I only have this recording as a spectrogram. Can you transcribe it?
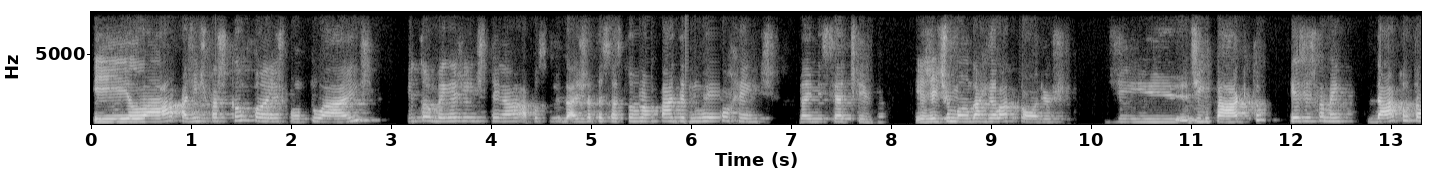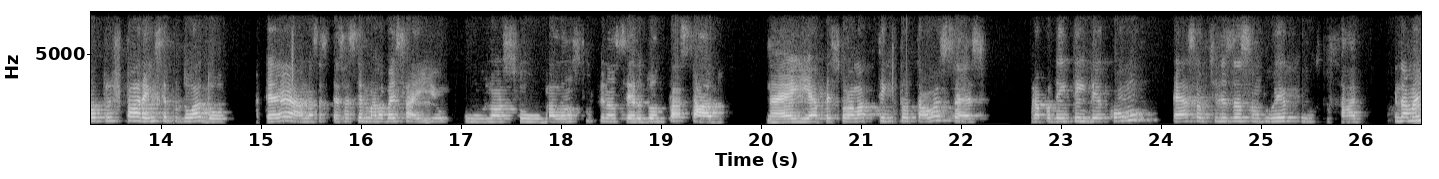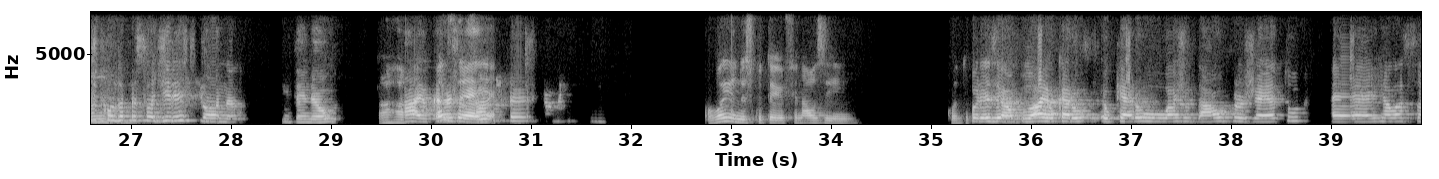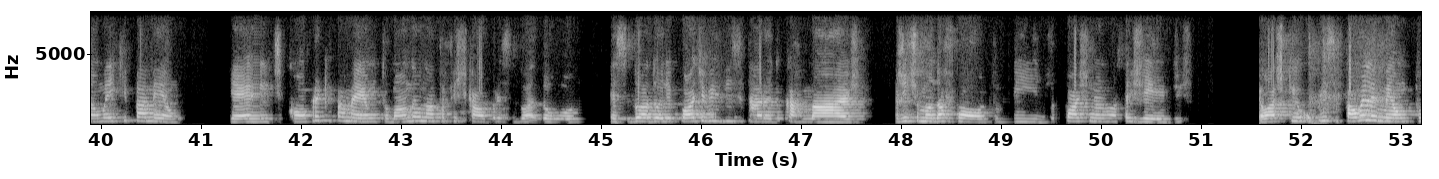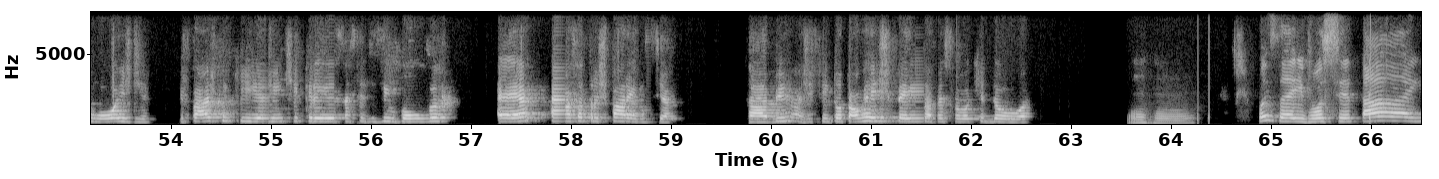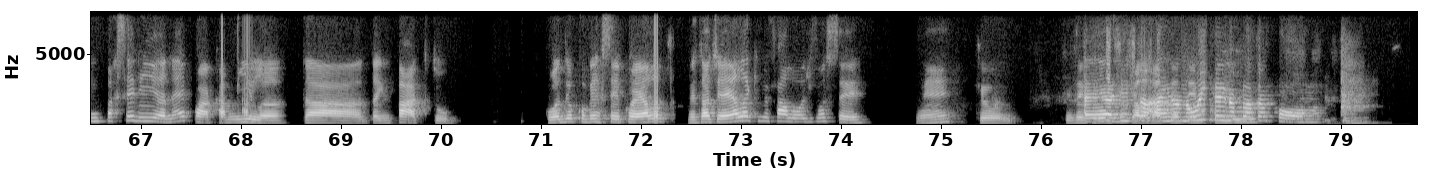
E lá a gente faz campanhas pontuais e também a gente tem a, a possibilidade da pessoa se tornar um padrinho recorrente da iniciativa. E a gente manda relatórios de, de impacto e a gente também dá total transparência para o doador. Até nossa, essa semana vai sair o, o, nosso balanço financeiro do ano passado, né? E a pessoa ela tem total acesso para poder entender como é essa utilização do recurso, sabe? Ainda mais uhum. quando a pessoa direciona, entendeu? Uhum. Ah, eu quero pois é, ajudar é. Oi, eu não escutei o finalzinho. Quanto... Por exemplo, ah, eu quero, eu quero ajudar o projeto é, em relação a equipamento. E aí a gente compra equipamento, manda uma nota fiscal para esse doador. Esse doador ele pode vir visitar a Educar Mais. A gente manda foto, vídeo, posta nas nossas redes. Eu acho que o principal elemento hoje que faz com que a gente cresça, se desenvolva, é a nossa transparência, sabe? A gente tem total respeito à pessoa que doa. Uhum. Pois é, e você está em parceria né, com a Camila da, da Impacto. Quando eu conversei com ela, na verdade é ela que me falou de você, né? Que eu fiz a é, a gente tá, ainda não entrei na plataforma.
